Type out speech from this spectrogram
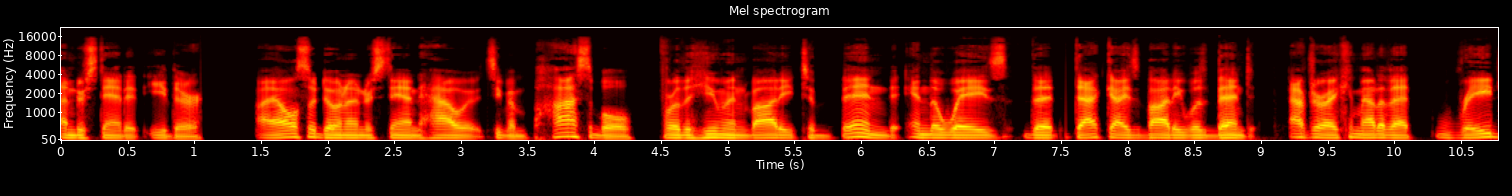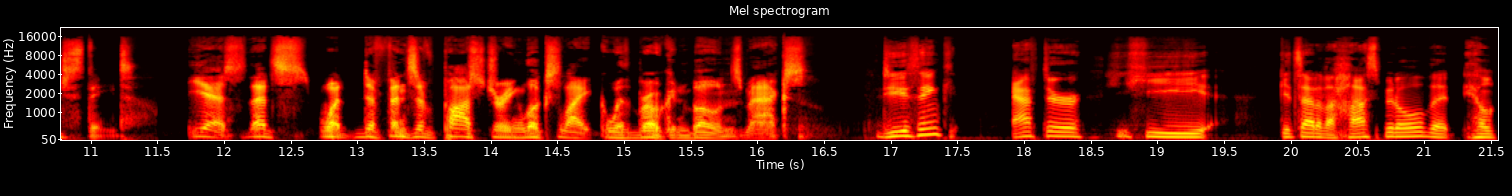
understand it either. I also don't understand how it's even possible for the human body to bend in the ways that that guy's body was bent after I came out of that rage state. Yes, that's what defensive posturing looks like with broken bones, Max. Do you think after he gets out of the hospital that he'll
